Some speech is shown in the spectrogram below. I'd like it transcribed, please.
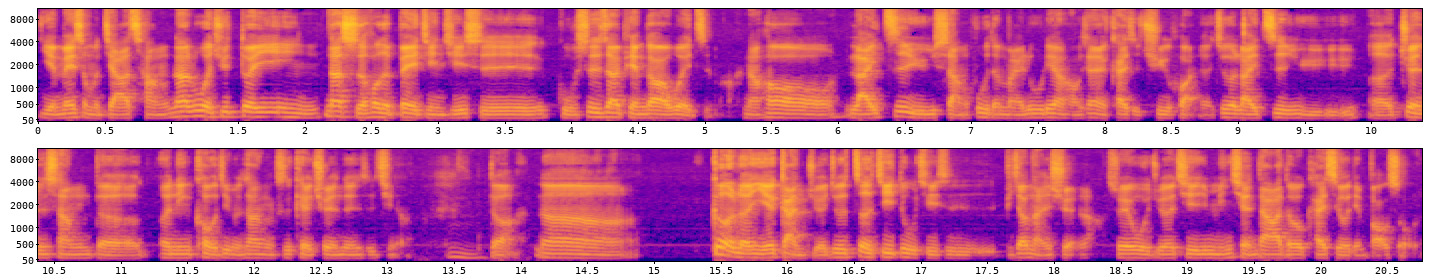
也没什么加仓。那如果去对应那时候的背景，其实股市在偏高的位置嘛。然后来自于散户的买入量好像也开始趋缓了，就是来自于呃券商的 earning call 基本上是可以确认这件事情啊，嗯，对吧？那个人也感觉就是这季度其实比较难选了，所以我觉得其实明显大家都开始有点保守了。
